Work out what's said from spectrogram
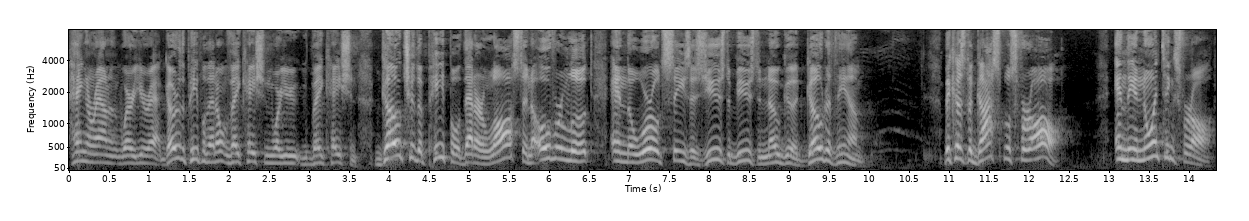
hang around where you're at. Go to the people that don't vacation where you vacation. Go to the people that are lost and overlooked and the world sees as used, abused, and no good. Go to them. Because the gospel's for all. And the anointing's for all.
